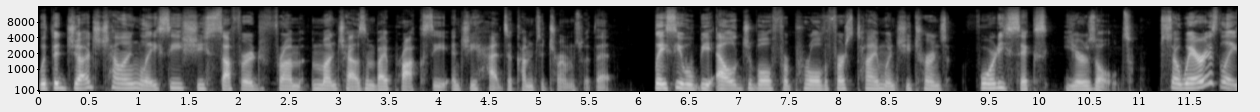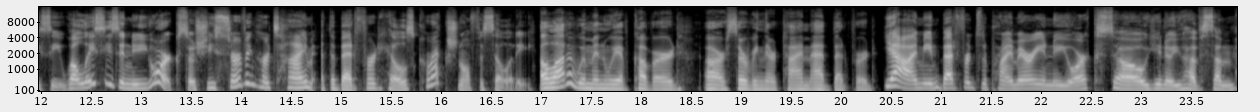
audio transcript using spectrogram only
with the judge telling Lacey she suffered from Munchausen by proxy and she had to come to terms with it. Lacey will be eligible for parole the first time when she turns 46 years old. So, where is Lacey? Well, Lacey's in New York, so she's serving her time at the Bedford Hills Correctional Facility. A lot of women we have covered are serving their time at Bedford. Yeah, I mean, Bedford's the primary in New York. So, you know, you have some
